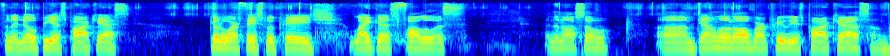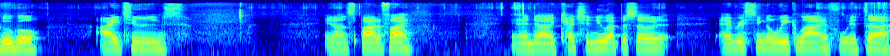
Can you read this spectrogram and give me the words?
from the No BS podcast, go to our Facebook page, like us, follow us, and then also um, download all of our previous podcasts on Google, iTunes, and on Spotify. And uh, catch a new episode every single week live with uh,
